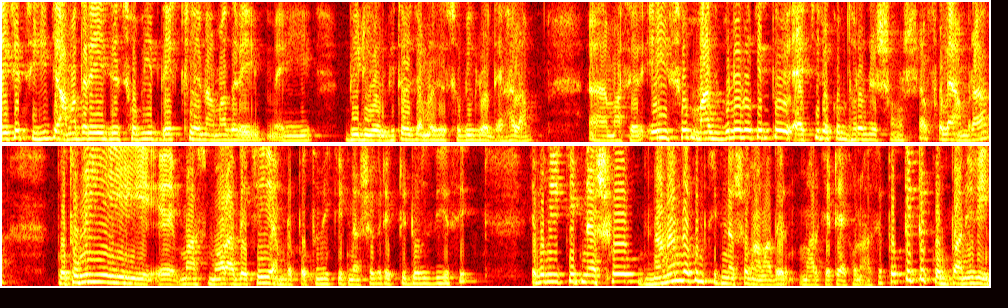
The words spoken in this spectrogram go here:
দেখেছি যে আমাদের এই যে ছবি দেখলেন, আমাদের এই এই ভিডিওর ভিতরে যে আমরা যে ছবিগুলো দেখালাম মাছের, এই সব মাছগুলোরও কিন্তু একই রকম ধরনের সমস্যা। ফলে আমরা প্রথমেই মাছ মরা দেখেই আমরা প্রথমেই কীটনাশকের একটি ডোজ দিয়েছি। এবং এই কীটনাশক, নানান রকম কীটনাশক আমাদের মার্কেটে এখন আছে। প্রত্যেকটা কোম্পানিরই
